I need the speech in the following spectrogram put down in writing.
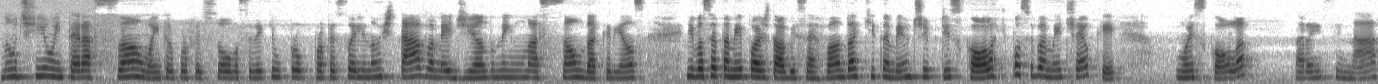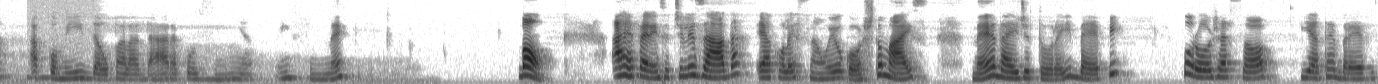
não tinham interação entre o professor, você vê que o professor ele não estava mediando nenhuma ação da criança, e você também pode estar observando aqui também um tipo de escola que possivelmente é o quê? Uma escola para ensinar a comida, o paladar, a cozinha, enfim, né? Bom, a referência utilizada é a coleção Eu Gosto Mais, né, da editora IBEP. Por hoje é só e até breve.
